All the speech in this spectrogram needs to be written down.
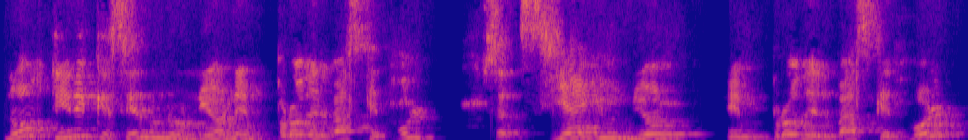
No, tiene que ser una unión en pro del básquetbol. O sea, si hay unión en pro del básquetbol,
